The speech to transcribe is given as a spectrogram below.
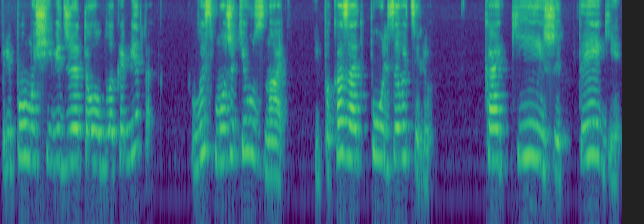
при помощи виджета облака меток вы сможете узнать и показать пользователю, какие же теги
